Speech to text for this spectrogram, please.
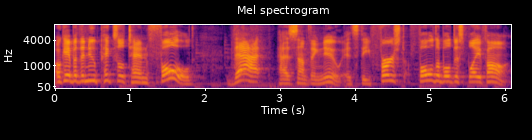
Okay, but the new Pixel 10 Fold, that has something new. It's the first foldable display phone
